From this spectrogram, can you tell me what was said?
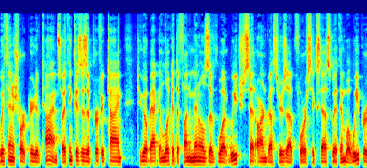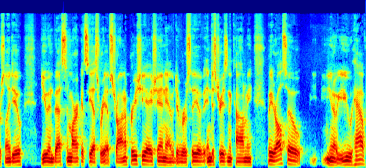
within a short period of time. So I think this is a perfect time to go back and look at the fundamentals of what we set our investors up for success with and what we personally do. You invest in markets, yes, where you have strong appreciation, you have a diversity of industries and economy, but you're also, you know, you have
